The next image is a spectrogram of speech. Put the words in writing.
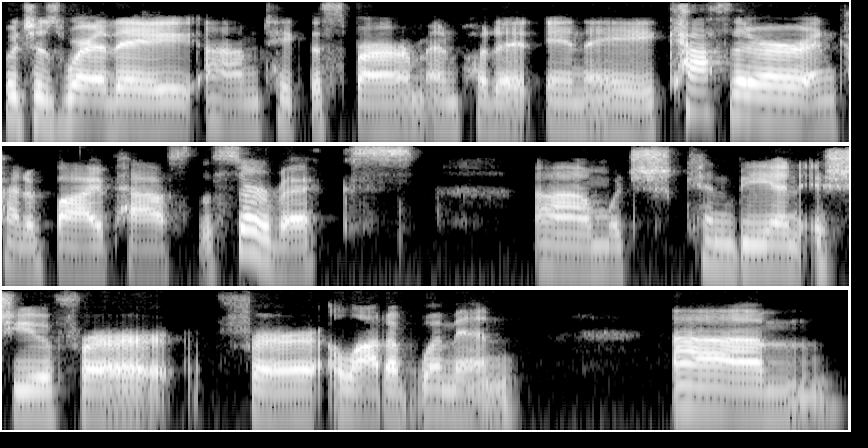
which is where they um, take the sperm and put it in a catheter and kind of bypass the cervix, um, which can be an issue for for a lot of women. Um,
